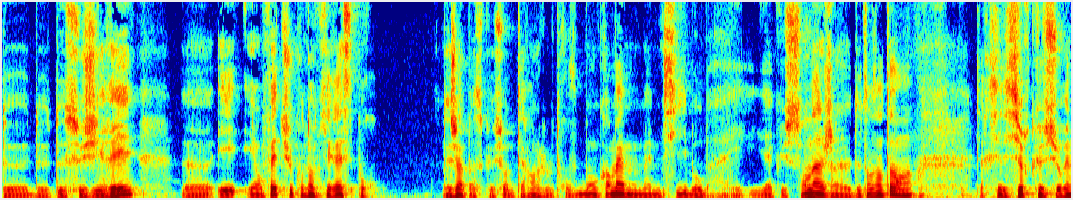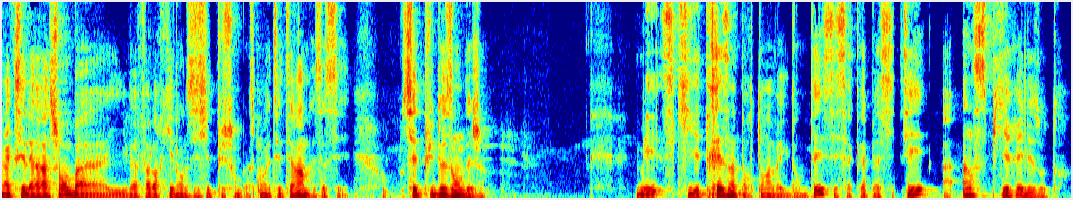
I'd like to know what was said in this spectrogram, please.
de, de, se gérer. Euh, et, et en fait, je suis content qu'il reste pour Déjà parce que sur le terrain, je le trouve bon quand même, même si bon bah il accuse son âge euh, de temps en temps. Hein. C'est sûr que sur une accélération, bah il va falloir qu'il anticipe plus son placement, etc. Mais ça c'est c'est depuis deux ans déjà. Mais ce qui est très important avec Dante, c'est sa capacité à inspirer les autres.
